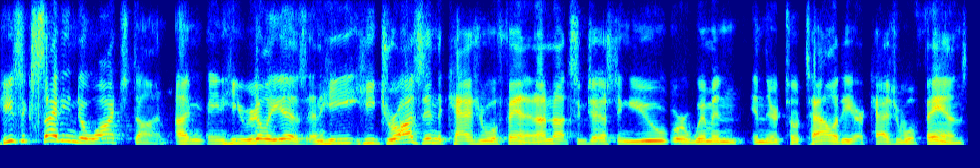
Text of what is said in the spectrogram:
he's exciting to watch don. I mean he really is. And he he draws in the casual fan. And i'm not suggesting you or women in their totality are casual fans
